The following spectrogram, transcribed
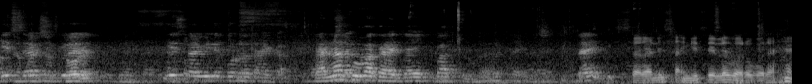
हे सर हेच आहे का? त्यांनाच उभा करायचा एक पाच नाही? सरांनी सांगितलेलं बरोबर आहे.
